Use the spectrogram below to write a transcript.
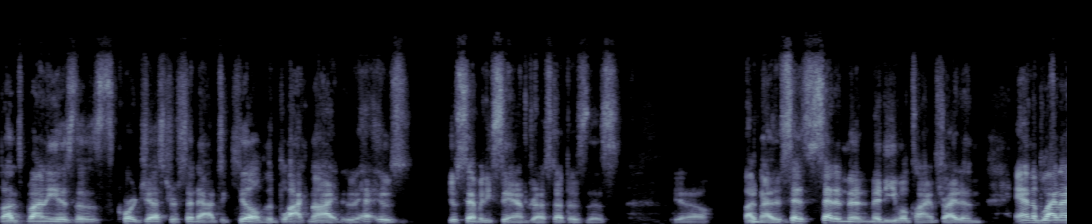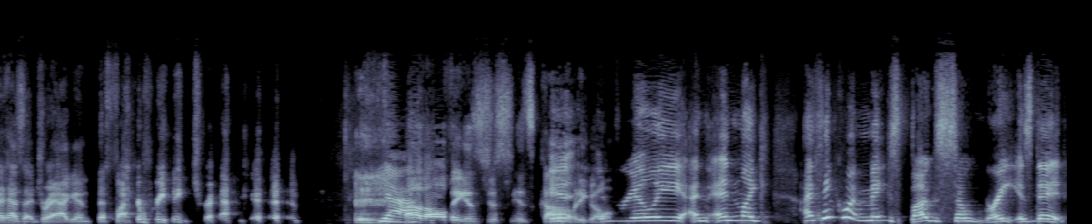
Bugs Bunny is the court jester sent out to kill the Black Knight, who who's Yosemite Sam dressed up as this, you know, Black Knight. It's set, set in medieval times, right? And and the Black Knight has that dragon, that fire breathing dragon yeah. Oh the whole thing is just it's comedy it, gold really and and like i think what makes bugs so great is that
